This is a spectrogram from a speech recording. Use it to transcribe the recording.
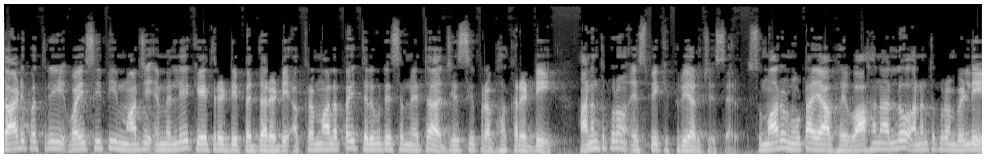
తాడిపత్రి వైసీపీ మాజీ ఎమ్మెల్యే కేతిరెడ్డి పెద్దారెడ్డి అక్రమాలపై తెలుగుదేశం నేత జేసీ ప్రభాకర్ రెడ్డి అనంతపురం ఎస్పీకి ఫిర్యాదు చేశారు. సుమారు నూట యాభై వాహనాల్లో అనంతపురం వెళ్ళి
